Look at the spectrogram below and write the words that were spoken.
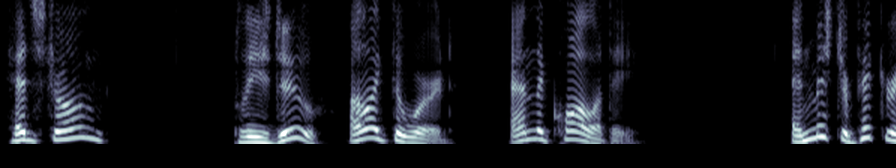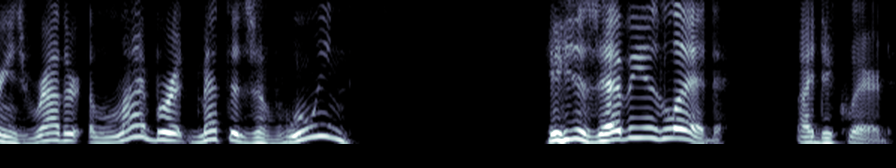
headstrong? Please do. I like the word, and the quality. And Mr. Pickering's rather elaborate methods of wooing? He's as heavy as lead, I declared.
